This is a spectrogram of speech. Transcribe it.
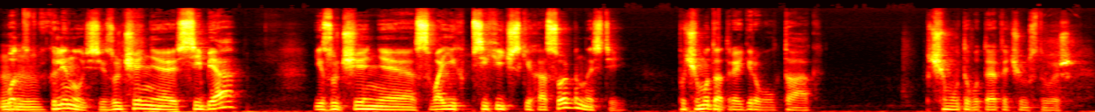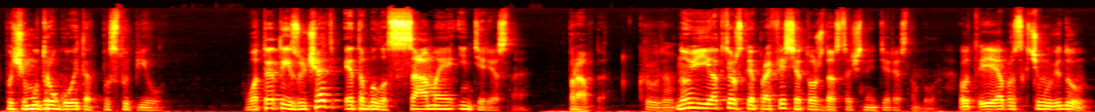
Угу. Вот клянусь, изучение себя изучение своих психических особенностей, почему ты отреагировал так, почему ты вот это чувствуешь, почему другой так поступил. Вот это изучать, это было самое интересное. Правда. Круто. Ну и актерская профессия тоже достаточно интересна была. Вот я просто к чему веду.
